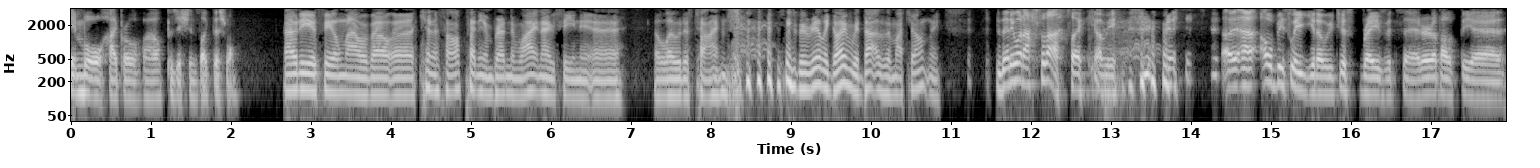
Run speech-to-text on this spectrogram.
in more high profile positions like this one. How do you feel now about uh, Kenneth Halfpenny and Brendan White now seen it uh, a load of times? They're really going with that as a match, aren't they? Did anyone ask for that? Like, I mean, uh, obviously, you know, we've just raved with Sarah about the uh,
